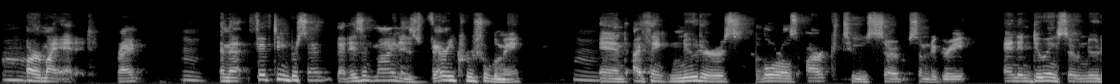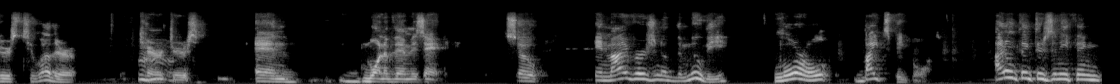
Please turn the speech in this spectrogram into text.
mm. or my edit, right? Mm. And that 15% that isn't mine is very crucial to me. Mm. And I think neuters Laurel's arc to some degree, and in doing so, neuters to other mm-hmm. characters. And one of them is Andy. So in my version of the movie, Laurel bites people. I don't think there's anything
